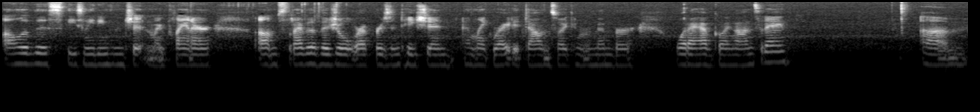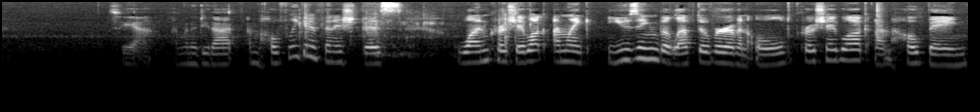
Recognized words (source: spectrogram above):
all of this, these meetings and shit in my planner um, so that I have a visual representation and like write it down so I can remember what I have going on today. Um, so yeah, I'm gonna do that. I'm hopefully gonna finish this one crochet block. I'm like using the leftover of an old crochet block I'm hoping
